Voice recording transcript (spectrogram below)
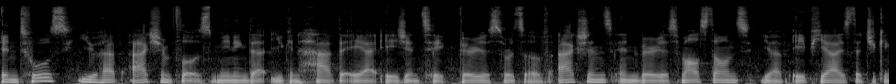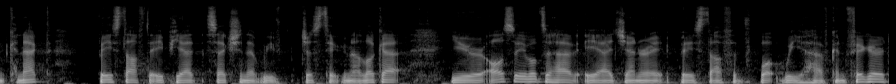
In tools, you have action flows, meaning that you can have the AI agent take various sorts of actions in various milestones. You have APIs that you can connect based off the API section that we've just taken a look at. You're also able to have AI generate based off of what we have configured.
